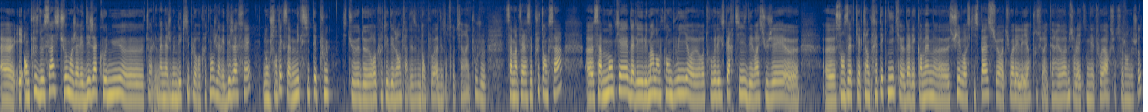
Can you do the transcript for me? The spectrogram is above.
et en plus de ça, si tu veux, moi j'avais déjà connu tu vois, le management d'équipe, le recrutement, je l'avais déjà fait, donc je sentais que ça m'excitait plus, si tu veux, de recruter des gens, de faire des offres d'emploi, des entretiens et tout. Je, ça m'intéressait plus tant que ça. ça me manquait d'aller les mains dans le cambouis, retrouver l'expertise des vrais sujets euh, sans être quelqu'un de très technique, euh, d'aller quand même euh, suivre ce qui se passe sur, tu vois, les layers tout sur Ethereum, sur Lightning Network, sur ce genre de choses.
